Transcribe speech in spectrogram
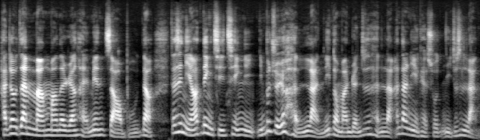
他就在茫茫的人海里面找不到。但是你要定期清理，你不觉得又很懒？你懂吗？人就是很懒。啊，当然你也可以说你就是懒，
